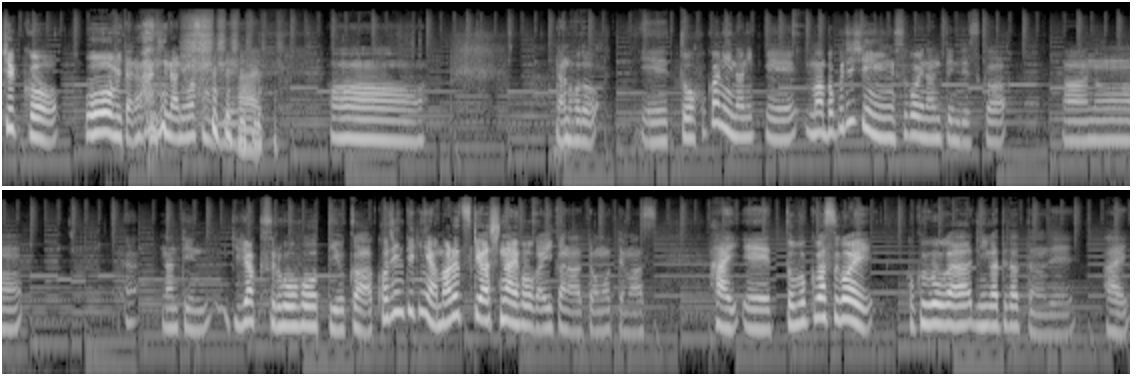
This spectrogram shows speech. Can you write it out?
結構おおみたいな感じになりますもんね、はい。ああなるほどえっ、と他に何、えーまあ僕自身すごいなんて言うんですかあのーななんていうんリラックスする方法っていうか個人的には丸付けはしない方がいいかなと思ってます。はいえっ、と僕はすごい国語が苦手だったのではい。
